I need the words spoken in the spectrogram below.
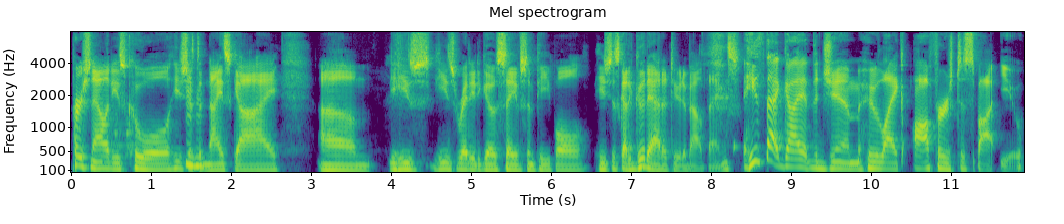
Personality is cool. He's just a nice guy. Um, he's he's ready to go save some people. He's just got a good attitude about things. He's that guy at the gym who like offers to spot you.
